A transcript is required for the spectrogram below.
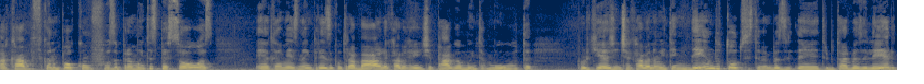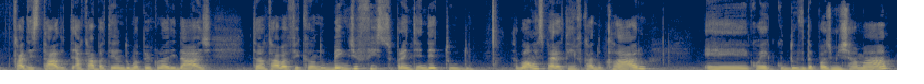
acaba ficando um pouco confusa para muitas pessoas, é, até mesmo na empresa que eu trabalho, acaba que a gente paga muita multa, porque a gente acaba não entendendo todo o sistema é, tributário brasileiro, cada estado acaba tendo uma peculiaridade, então acaba ficando bem difícil para entender tudo, tá bom? Espero que tenha ficado claro. É, qualquer dúvida pode me chamar.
